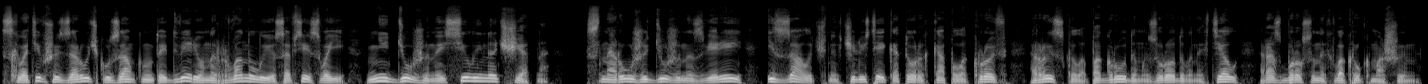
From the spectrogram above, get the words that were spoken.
Схватившись за ручку замкнутой двери, он рванул ее со всей своей недюжиной силой, но тщетно. Снаружи дюжина зверей, из залочных челюстей которых капала кровь, рыскала по грудам изуродованных тел, разбросанных вокруг машин.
